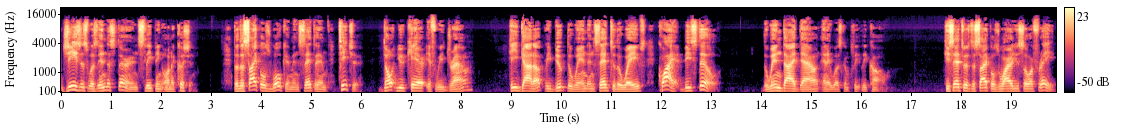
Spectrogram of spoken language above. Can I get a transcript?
Jesus was in the stern sleeping on a cushion. The disciples woke him and said to him, teacher, don't you care if we drown? He got up, rebuked the wind, and said to the waves, Quiet, be still. The wind died down, and it was completely calm. He said to his disciples, Why are you so afraid?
